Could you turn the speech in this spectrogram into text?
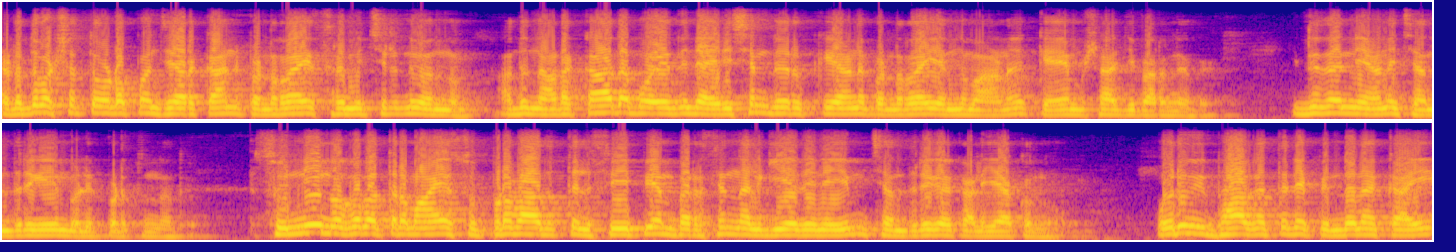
ഇടതുപക്ഷത്തോടൊപ്പം ചേർക്കാൻ പിണറായി ശ്രമിച്ചിരുന്നുവെന്നും അത് നടക്കാതെ പോയതിന്റെ അരിശം തീർക്കുകയാണ് പിണറായി എന്നുമാണ് കെ എം ഷാജി പറഞ്ഞത്. ഇതുതന്നെയാണ് ചന്ദ്രികയും വെളിപ്പെടുത്തുന്നത്. സുന്നി മുഖപത്രമായ സുപ്രഭാതത്തിൽ സി പി എം പരസ്യം നൽകിയതിനെയും ചന്ദ്രിക കളിയാക്കുന്നു. ഒരു വിഭാഗത്തിന്റെ പിന്തുണക്കായി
